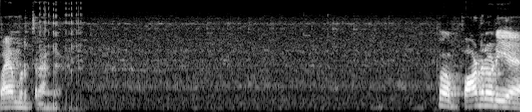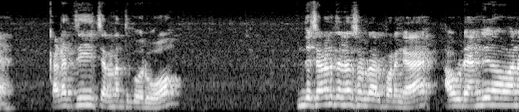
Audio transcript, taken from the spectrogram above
பயமுறுத்துகிறாங்க இப்போ பாடலுடைய கடைசி சரணத்துக்கு வருவோம். இந்த சரணத்தில் என்ன சொல்கிறாரு பாருங்க அவருடைய அங்கீதமான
